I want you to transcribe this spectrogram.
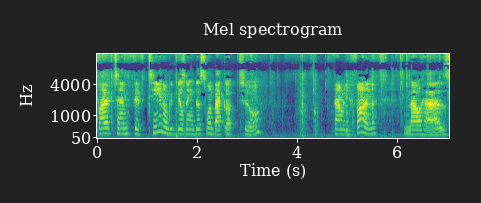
5, 10, 15. And we're building this one back up too. Family Fun now has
